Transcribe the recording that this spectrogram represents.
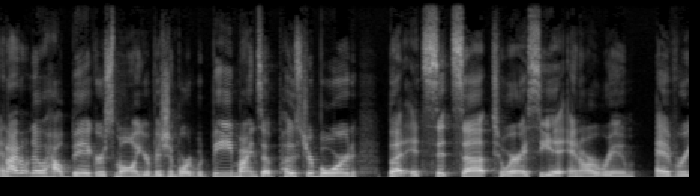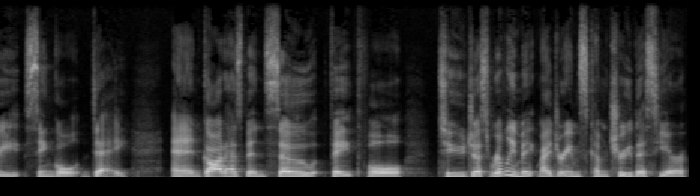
And I don't know how big or small your vision board would be. Mine's a poster board, but it sits up to where I see it in our room every single day. And God has been so faithful to just really make my dreams come true this year.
